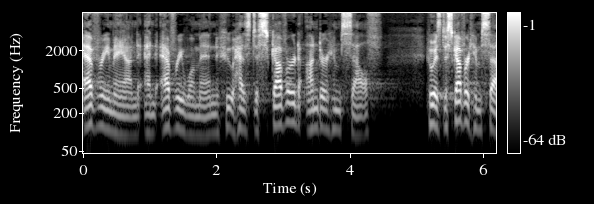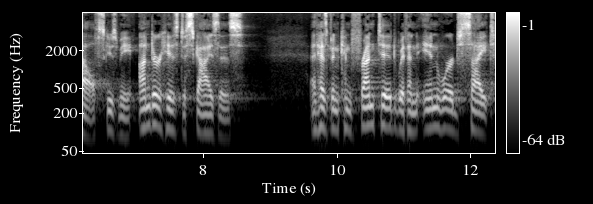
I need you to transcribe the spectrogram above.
every man and every woman who has discovered under himself, who has discovered himself, excuse me, under his disguises, and has been confronted with an inward sight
